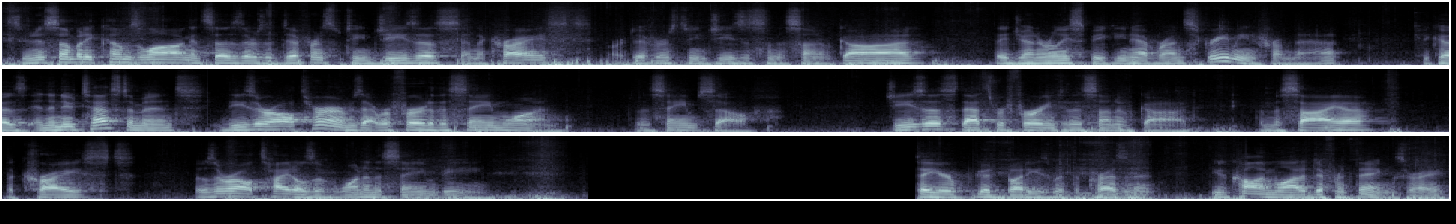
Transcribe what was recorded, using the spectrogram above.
as soon as somebody comes along and says there's a difference between Jesus and the Christ, or a difference between Jesus and the Son of God, they generally speaking have run screaming from that because in the New Testament, these are all terms that refer to the same one, to the same self. Jesus, that's referring to the Son of God. The Messiah, the Christ, those are all titles of one and the same being. Say you're good buddies with the president. You could call him a lot of different things, right?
